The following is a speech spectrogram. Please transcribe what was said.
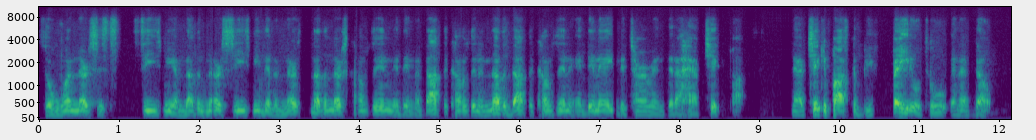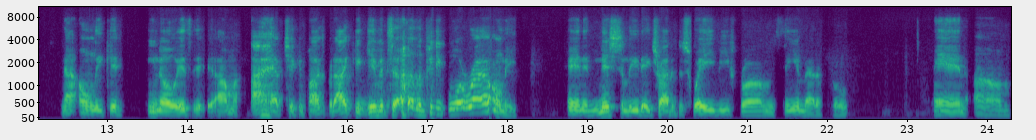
So one nurse is, sees me, another nurse sees me, then a nurse, another nurse comes in, and then a doctor comes in, another doctor comes in, and then they determine that I have chickenpox. Now, chickenpox could be fatal to an adult. Not only could you know, it's I'm I have chickenpox, but I could give it to other people around me. And initially, they tried to dissuade me from seeing medical, and um,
